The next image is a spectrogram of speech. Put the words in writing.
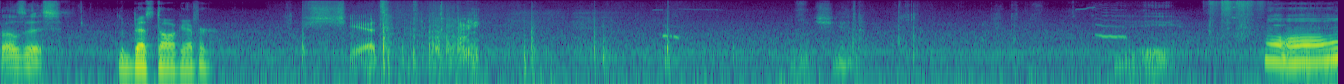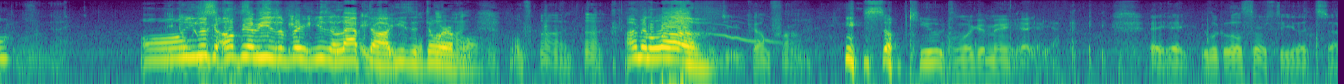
the hell's this? The best dog ever. Shit. Shit. Aww. Going on, guy. Oh, you look easy. up. Yeah, he's a very, he's a lap Hey, dog. hey, He's hold adorable. on, Hold on. Huh? I'm in love. Where'd you come from? He's so cute. Don't look at me. Yeah, yeah, yeah. hey, hey, you look a little thirsty. Let's, uh...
